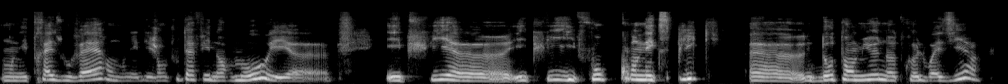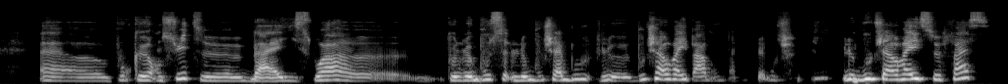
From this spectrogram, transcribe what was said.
on est très ouvert, on est des gens tout à fait normaux et et puis et puis il faut qu'on explique euh, d'autant mieux notre loisir. Euh, pour que ensuite euh, bah, il soit que le bouche le bouche à bouche le bouche à oreille pardon le bouche à oreille se fasse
